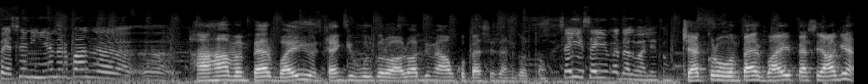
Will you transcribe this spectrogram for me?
पैसे नहीं है मेरे पास हाँ हाँ वम्पायर भाई टैंकी फुल करवा लो अभी मैं आपको पैसे सेंड करता हूँ। सही है सही है मैं डलवा लेता हूँ। चेक करो वम्पायर भाई पैसे आ गए?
